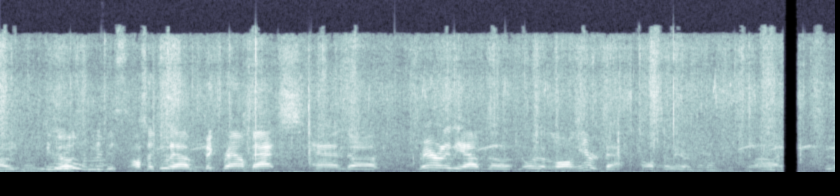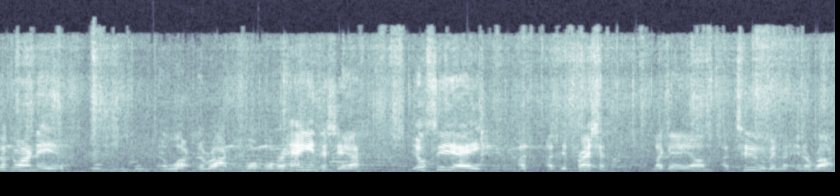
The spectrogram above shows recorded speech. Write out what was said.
Uh, we, do, we also do have big brown bats, and uh, rarely we have the northern long-eared bat also here. Uh, if you look on the, the rock overhanging the shaft, you'll see a, a, a depression, like a, um, a tube in the, in the rock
